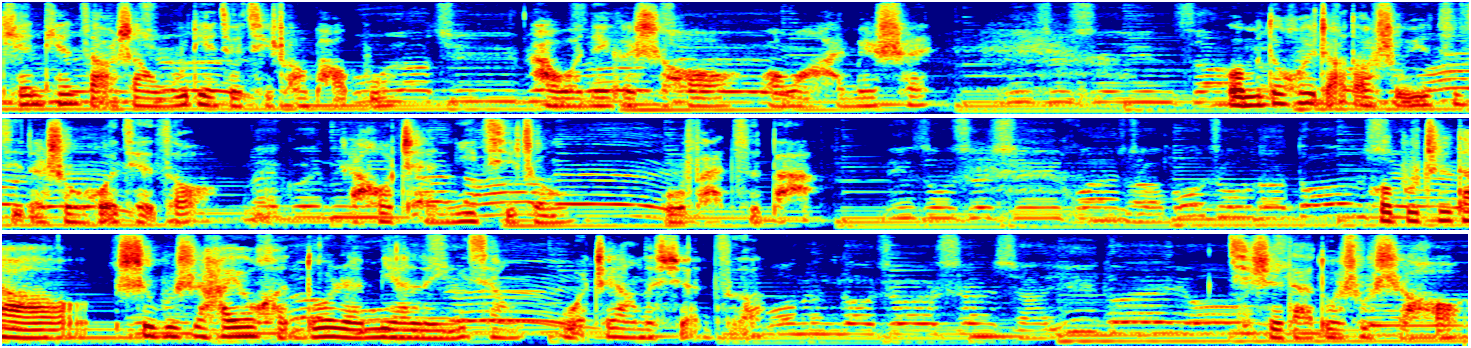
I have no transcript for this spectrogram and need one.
天天早上五点就起床跑步，而我那个时候往往还没睡。我们都会找到属于自己的生活节奏，然后沉溺其中，无法自拔。我不知道是不是还有很多人面临像我这样的选择。其实大多数时候，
